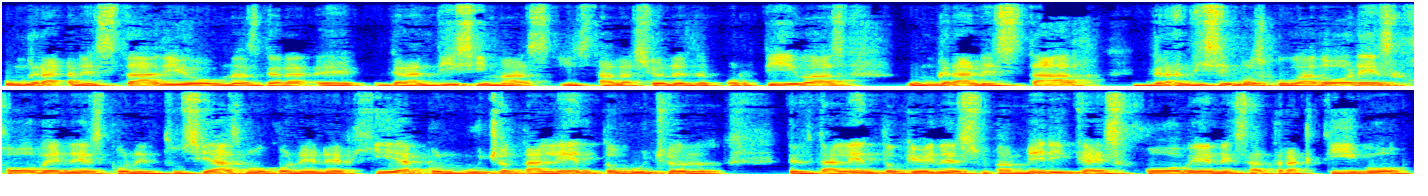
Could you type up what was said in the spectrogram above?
un gran estadio, unas eh, grandísimas instalaciones deportivas, un gran staff, grandísimos jugadores, jóvenes con entusiasmo, con energía, con mucho talento, mucho del talento que viene de Sudamérica es joven, es atractivo.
